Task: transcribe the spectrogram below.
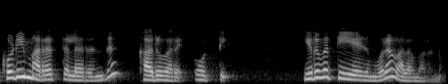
கொடி மரத்துலேருந்து கருவறை ஒட்டி இருபத்தி ஏழு முறை வலம் வரணும்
